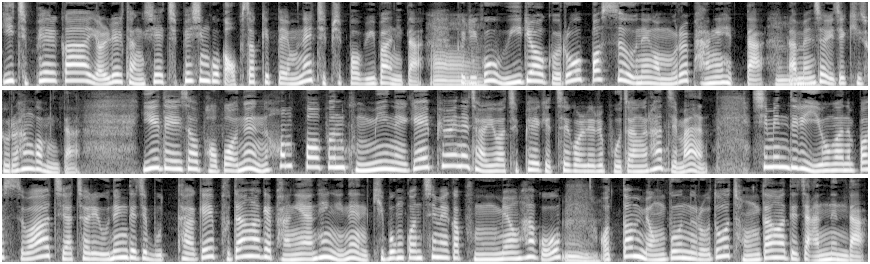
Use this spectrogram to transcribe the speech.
이 집회가 열릴 당시에 집회 신고가 없었기 때문에 집시법 위반이다. 아. 그리고 위 위력으로 버스 운행 업무를 방해했다라면서 음. 이제 기소를 한 겁니다. 이에 대해서 법원은 헌법은 국민에게 표현의 자유와 집회 개최 권리를 보장을 하지만 시민들이 이용하는 버스와 지하철이 운행되지 못하게 부당하게 방해한 행위는 기본권 침해가 분명하고 음. 어떤 명분으로도 정당화되지 않는다.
